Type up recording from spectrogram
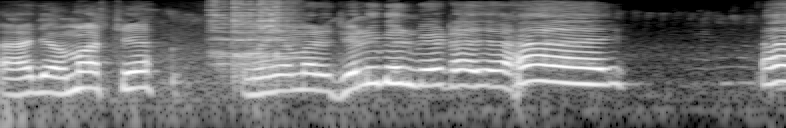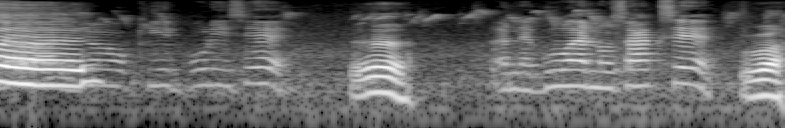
આજે અમાસ છે. અહીં અમારે જેલીબેન બેઠા છે. હાય. હાય. ખીર પૂરી છે. હે. અને ગુવારનું શાક છે. વાહ.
